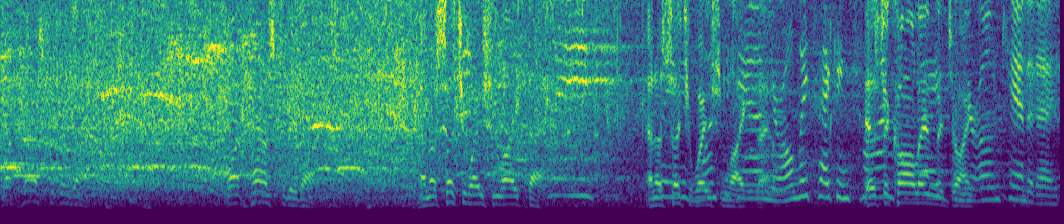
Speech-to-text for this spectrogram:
What has to be done? What has to be done in a situation like that? Please. In a please, situation once like again, that. You're only taking time Is to call in the joint- your own candidate.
